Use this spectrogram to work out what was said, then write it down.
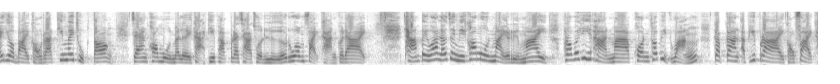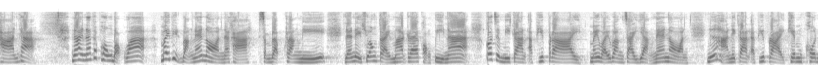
นโยบายของรัฐที่ไม่ถูกต้อง แจ้งข้อมูลมาเลยค่ะ ที่พักประชาชนหรือร่วมฝ่ายค้านก็ได้ ถามไปว่าแล้วจะมีข้อมูลใหม่หรือไม่ เพราะว่าที่ผ่านมาคนเขาผิดหวังกับการอภิปรายของฝ่ายค้านค่ะ นายนัทพงศ์บอกว่าไม่ผิดหวังแน่นอนนะคะสำหรับครั้งนี้ และในช่วงไตรมาสแรกของปีหน้า ก็จะมีการอภิปรายไม่ไว้วางใจอย่างแน่นอน เนื้อหาในการอภิปรายเข้มข้น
